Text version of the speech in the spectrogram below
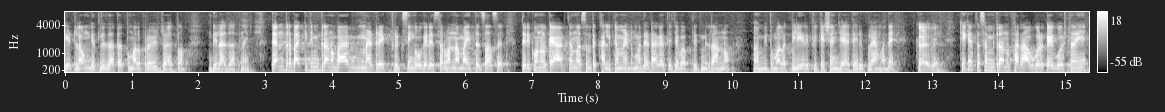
गेट लावून घेतले जातात. तुम्हाला प्रवेश जो आहे तो दिला जात नाही. त्यानंतर बाकीचे मित्रांनो बायोमॅट्रिक फिक्सिंग वगैरे सर्वांना माहीतच असेल तरी कोणाला काही अडचण असेल तर खाली कमेंटमध्ये टाका. त्याच्या बाबतीत मित्रांनो मी तुम्हाला क्लिअरिफिकेशन जे आहे ते रिप्लायमध्ये कळवेल. ठीक आहे? तसं मित्रांनो फार अवघड काही गोष्ट नाही आहे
